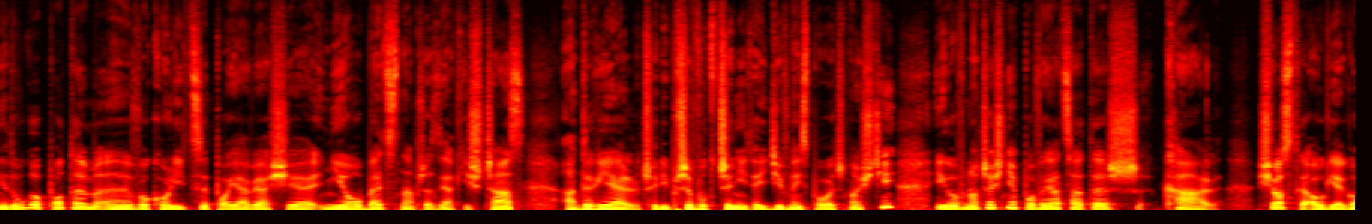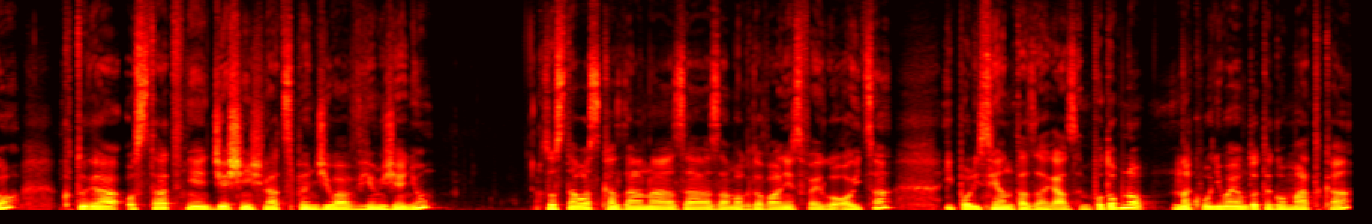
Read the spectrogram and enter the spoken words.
Niedługo potem e, w okolicy pojawia się nieobecna przez jakiś czas Adriel, czyli przywódczyni tej dziwnej społeczności i równocześnie powraca też Kal, siostra Ogiego, która ostatnie 10 lat spędziła w więzieniu Została skazana za zamordowanie swojego ojca i policjanta zarazem. Podobno nakłoniła ją do tego matka,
